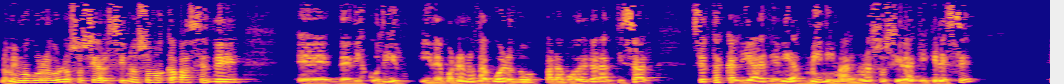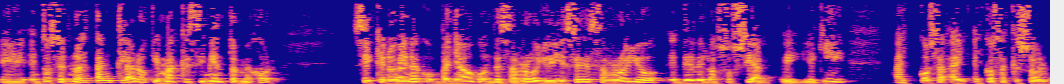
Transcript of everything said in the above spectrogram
Lo mismo ocurre con lo social. Si no somos capaces de, eh, de discutir y de ponernos de acuerdo para poder garantizar ciertas calidades de vida mínimas en una sociedad que crece, eh, entonces no es tan claro que más crecimiento es mejor si es que no viene acompañado con desarrollo, y ese desarrollo es desde lo social. Eh, y aquí hay cosas, hay, hay cosas que son,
